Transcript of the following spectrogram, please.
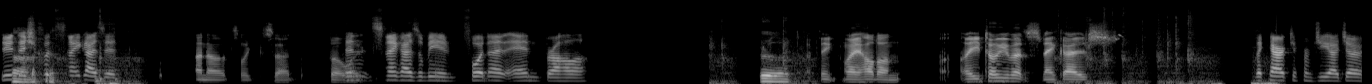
Dude, they Oh, should put. Snake Eyes in. I know it's like sad, but Then like Snake Eyes will be in Fortnite and Brawlhalla. Really. I think. Wait, hold on. Are you talking about Snake Eyes? The character from G.I. Joe.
